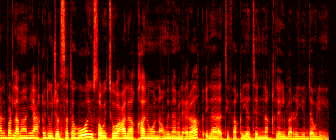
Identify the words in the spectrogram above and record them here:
البرلمان يعقد جلسته ويصوت على قانون انضمام العراق إلى اتفاقية النقل البري الدولي.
